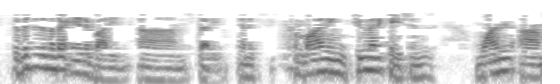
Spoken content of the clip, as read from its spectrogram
so this is another antibody um, study, and it's combining two medications. One, um,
